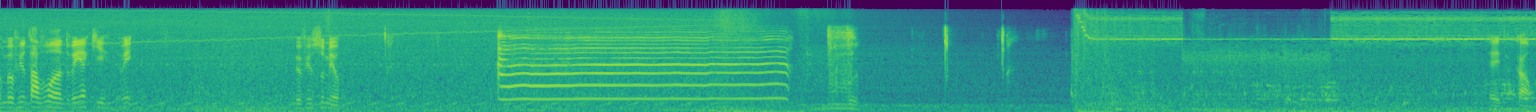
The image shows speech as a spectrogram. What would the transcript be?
o meu vinho tá voando. Vem aqui, vem. Meu vinho sumiu. Eita, calma.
